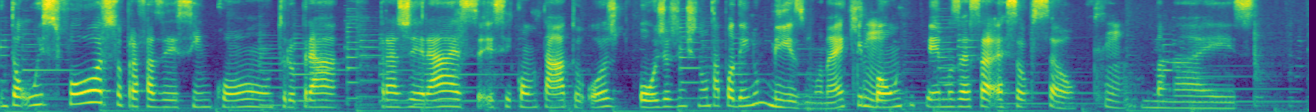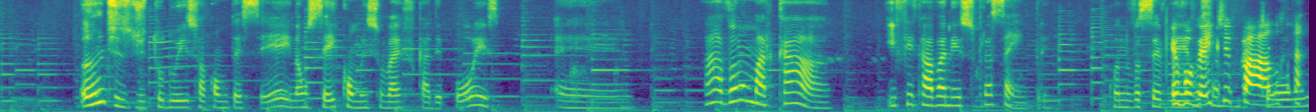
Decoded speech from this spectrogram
Então, o esforço para fazer esse encontro, para gerar esse, esse, contato, hoje, hoje a gente não está podendo mesmo, né? Que Sim. bom que temos essa, essa opção. Sim. Mas antes de tudo isso acontecer, e não sei como isso vai ficar depois, é, ah, vamos marcar? E ficava nisso para sempre. Quando você vê. Eu vou ver e te marcou, falo.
